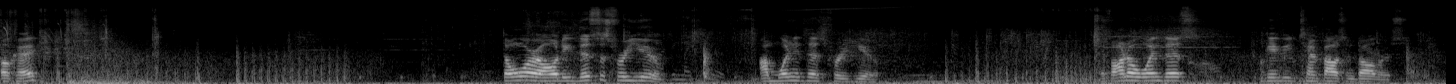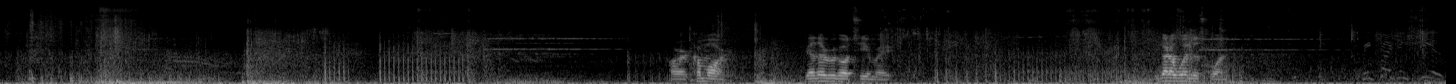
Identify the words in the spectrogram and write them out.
Okay. Don't worry, Aldi. This is for you. I'm winning this for you. If I don't win this, I'll give you ten thousand dollars. Alright, come on. Yeah, there we go, teammate. You gotta win this one. Recharging shields.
